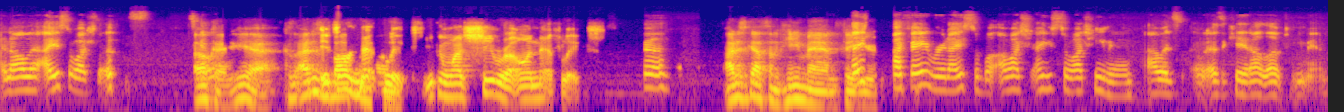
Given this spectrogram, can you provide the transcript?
and all that. I used to watch those. So, Okay, yeah, because I just It's on some, um, Netflix. You can watch She-Ra on Netflix. uh, I just got some He-Man figures. my favorite. I used to I watch. I used to watch He Man. I was as a kid. I loved He Man.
